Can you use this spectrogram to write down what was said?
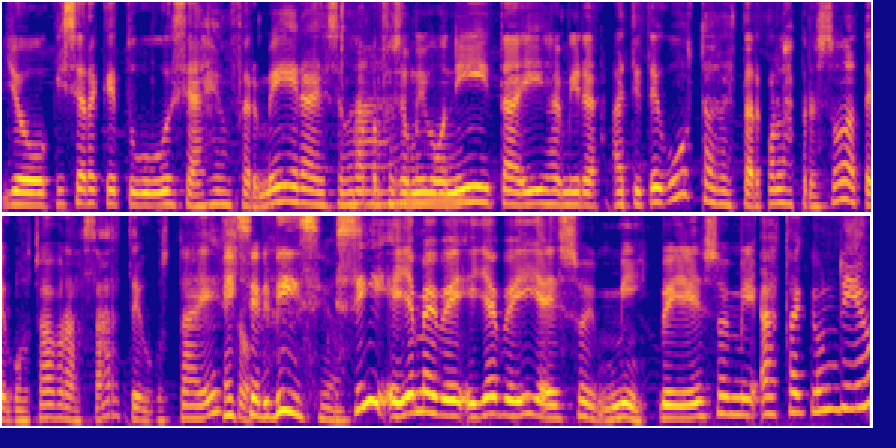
yo quisiera que tú seas enfermera, esa es una Ah. profesión muy bonita, hija, mira, a ti te gusta estar con las personas, te gusta abrazar, te gusta eso. El servicio. Sí, ella me ve, ella veía eso en mí, veía eso en mí, hasta que un día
